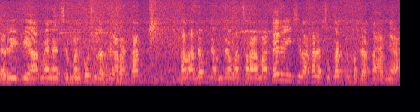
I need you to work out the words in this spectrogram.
dari pihak manajemen pun sudah diarahkan. Kalau anda tidak mendapatkan secara materi silakan ajukan keperdataannya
